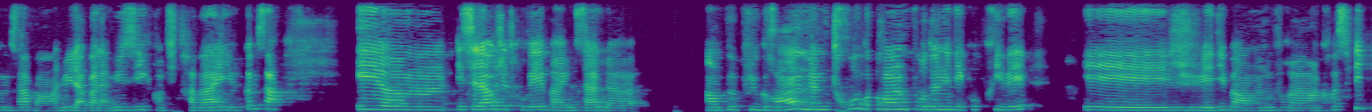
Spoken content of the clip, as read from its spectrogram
Comme ça, ben, lui, il n'a pas la musique quand il travaille, comme ça. Et, euh, et c'est là où j'ai trouvé ben, une salle euh, un peu plus grande, même trop grande pour donner des cours privés. Et je lui ai dit, ben, on ouvre un CrossFit.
